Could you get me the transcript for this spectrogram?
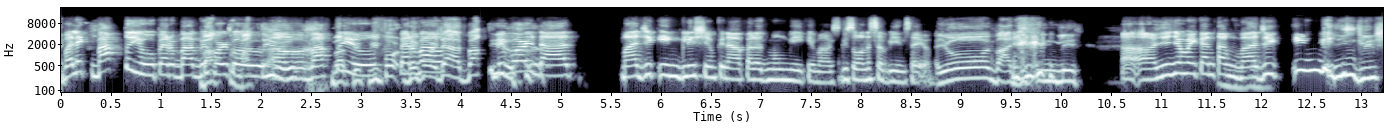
balik back to you pero ba before back to, ko back to you. Uh, back to you. Before, pero before ba, that, back to before you. Before that, Magic English yung pinapanood mong Mickey Mouse. Gusto ko na sabihin sa'yo. Ayun, Magic English. Oo, yun yung may kantang Magic English. English.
